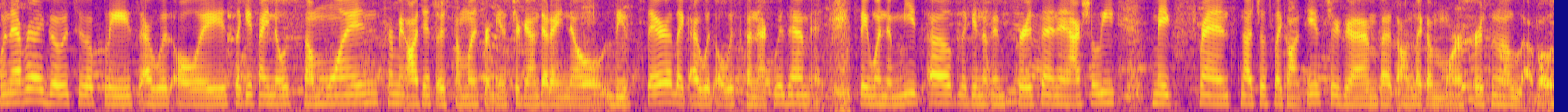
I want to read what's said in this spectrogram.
whenever I go to a place, I would always like if I know someone from my audience or someone from Instagram that I know lives there, like I would always connect with them. If they want to meet up, like you know, in person, and actually make friends, not just like on Instagram, but on like a more personal level.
